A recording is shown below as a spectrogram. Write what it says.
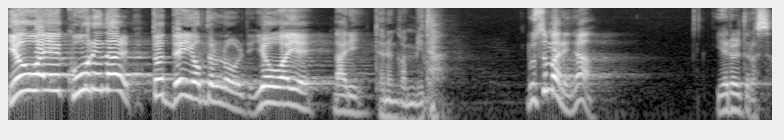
여호와의 구원의 날, of the Lord. 여호와의 날이 되는 겁니다. 무슨 말이냐? 예를 들어서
